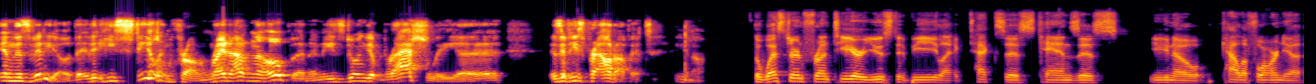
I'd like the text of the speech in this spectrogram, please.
in this video that, that he's stealing from right out in the open, and he's doing it brashly, uh, as if he's proud of it. You know, the western frontier used to be like Texas, Kansas, you know, California.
